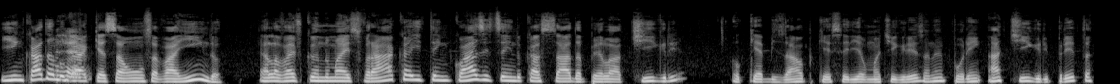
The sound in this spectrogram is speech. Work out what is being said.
E em cada Uhum. lugar que essa onça vai indo, ela vai ficando mais fraca e tem quase sendo caçada pela tigre, o que é bizarro porque seria uma tigresa, né? Porém, a tigre preta,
